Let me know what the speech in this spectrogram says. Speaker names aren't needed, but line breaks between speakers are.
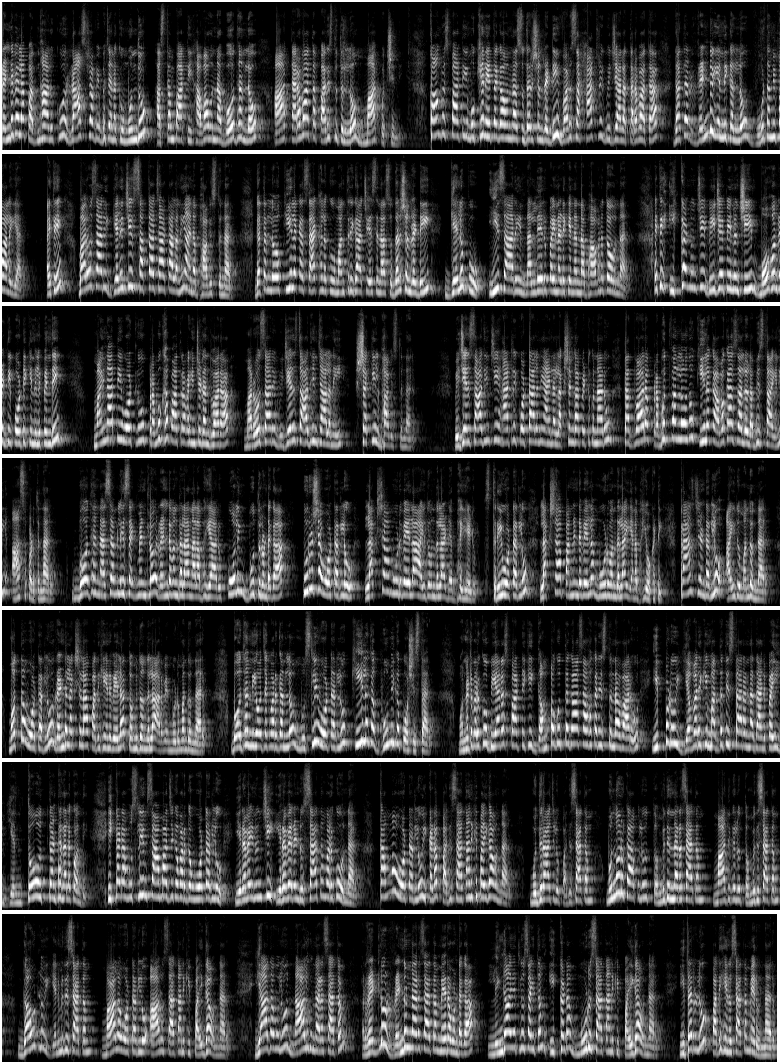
రెండు వేల పద్నాలుగు రాష్ట్ర విభజనకు ముందు హస్తం పార్టీ హవా ఉన్న బోధన్లో ఆ తర్వాత పరిస్థితుల్లో మార్పు వచ్చింది కాంగ్రెస్ పార్టీ ముఖ్య నేతగా ఉన్న సుదర్శన్ రెడ్డి వరుస హ్యాట్రిక్ విజయాల తర్వాత గత రెండు ఎన్నికల్లో ఓటమి పాలయ్యారు. అయితే మరోసారి గెలిచి సత్తా చాటాలని ఆయన భావిస్తున్నారు. గతంలో కీలక శాఖలకు మంత్రిగా చేసిన సుదర్శన్ రెడ్డి గెలుపు ఈసారి నల్లేరుపై నడికేనన్న భావనతో ఉన్నారు. అయితే ఇక్కడ నుంచి బీజేపీ నుంచి మోహన్ రెడ్డి పోటీకి నిలిపింది. మైనార్టీ ఓట్లు ప్రముఖ పాత్ర వహించడం ద్వారా మరోసారి విజయం సాధించాలని షకీల్ భావిస్తున్నారు. విజయం సాధించి హ్యాట్రిక్ కొట్టాలని ఆయన లక్ష్యంగా పెట్టుకున్నారు. తద్వారా ప్రభుత్వంలోనూ కీలక అవకాశాలు లభిస్తాయని ఆశపడుతున్నారు. బోధన్ అసెంబ్లీ సెగ్మెంట్లో రెండు వందల నలభై ఆరు పోలింగ్ బూతులుండగా పురుష ఓటర్లు లక్షా మూడు వేల ఐదు వందల డెబ్బై ఏడు స్త్రీ ఓటర్లు లక్షా పన్నెండు వేల మూడు వందల ఎనభై ఒకటి ట్రాన్స్జెండర్లు ఐదు మంది ఉన్నారు. మొత్తం ఓటర్లు రెండు లక్షల పదిహేను వేల తొమ్మిది వందల అరవై మూడు మంది ఉన్నారు. బోధన్ నియోజకవర్గంలో ముస్లిం ఓటర్లు కీలక భూమిక పోషిస్తారు. మొన్నటి వరకు బీఆర్ఎస్ పార్టీకి గంపగుత్తగా సహకరిస్తున్న వారు ఇప్పుడు ఎవరికి మద్దతిస్తారన్న దానిపై ఎంతో ఉత్కంఠ నెలకొంది ఇక్కడ ముస్లిం సామాజిక వర్గం ఓటర్లు ఇరవై నుంచి ఇరవై రెండు శాతం వరకు ఉన్నారు. కమ్మ ఓటర్లు ఇక్కడ పది శాతానికి పైగా ఉన్నారు. ముదిరాజులు పది శాతం మున్నూరు కాపులు తొమ్మిదిన్నర శాతం మాదిగలు తొమ్మిది శాతం గౌడ్లు ఎనిమిది శాతం మాల ఓటర్లు ఆరు శాతానికి పైగా ఉన్నారు. యాదవులు నాలుగున్నర శాతం రెడ్లు రెండున్నర శాతం మేర ఉండగా లింగాయత్లు సైతం ఇక్కడ మూడు శాతానికి పైగా ఉన్నారు. ఇతరులు పదిహేను శాతం మేర ఉన్నారు.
